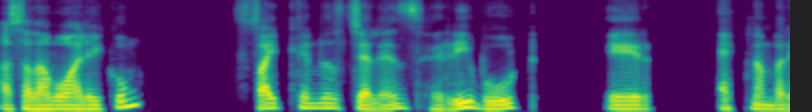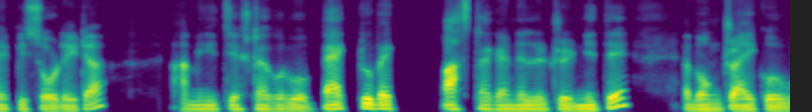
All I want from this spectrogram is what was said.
আসসালামু আলাইকুম। ফাইভ ক্যান্ডেল চ্যালেঞ্জ রিবুট এর এক নাম্বার এপিসোড এটা। আমি চেষ্টা করব ব্যাক টু ব্যাক পাঁচটা ক্যান্ডেলের ট্রেড নিতে এবং ট্রাই করব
